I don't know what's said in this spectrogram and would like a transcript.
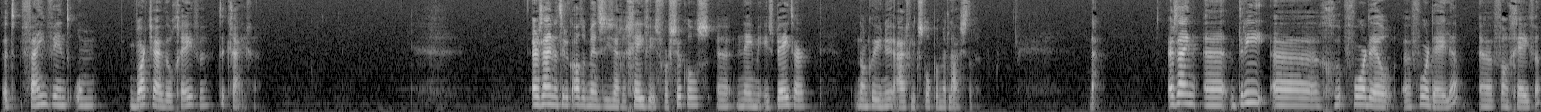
het fijn vindt om wat jij wil geven te krijgen. Er zijn natuurlijk altijd mensen die zeggen: geven is voor sukkels, uh, nemen is beter. Dan kun je nu eigenlijk stoppen met luisteren. Er zijn uh, drie uh, voordeel, voordelen van geven.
